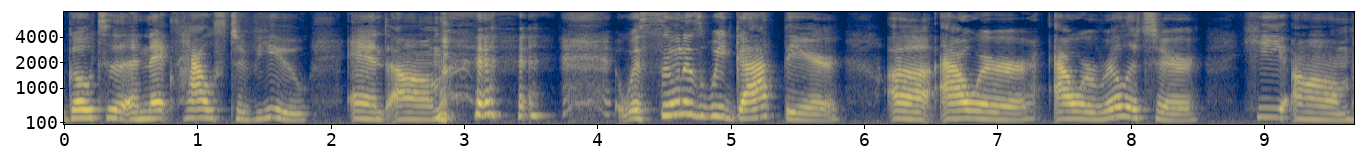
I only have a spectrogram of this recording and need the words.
go to the next house to view. And um as soon as we got there uh our our realtor he um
